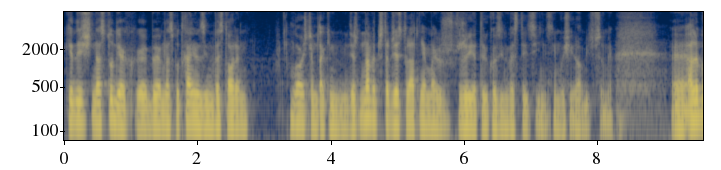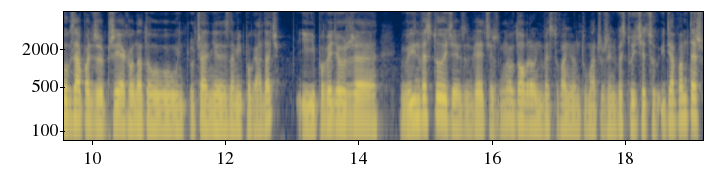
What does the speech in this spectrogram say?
kiedyś na studiach e, byłem na spotkaniu z inwestorem, gościem takim, nawet 40 lat nie ma, już żyje tylko z inwestycji, nic nie musi robić w sumie. E, ale Bóg zapłać, że przyjechał na tą uczelnię z nami pogadać i powiedział, że inwestujcie, wiecie, że no dobra o inwestowaniu nam tłumaczył, że inwestujcie, co, ja wam też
